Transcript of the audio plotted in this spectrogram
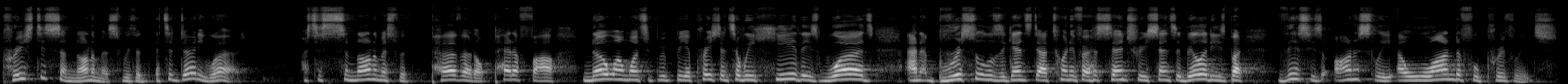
priest is synonymous with a. It's a dirty word. It's just synonymous with pervert or pedophile. No one wants to be a priest. And so we hear these words and it bristles against our 21st century sensibilities. But this is honestly a wonderful privilege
